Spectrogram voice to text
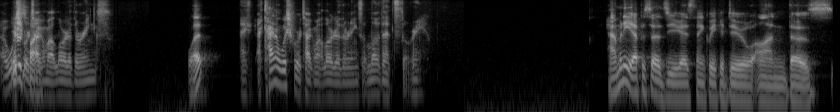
I wish was we were fine. talking about Lord of the Rings. What? I, I kind of wish we were talking about Lord of the Rings. I love that story. How many episodes do you guys think we could do on those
